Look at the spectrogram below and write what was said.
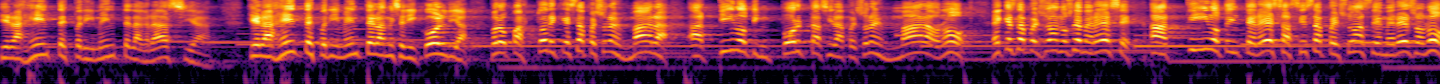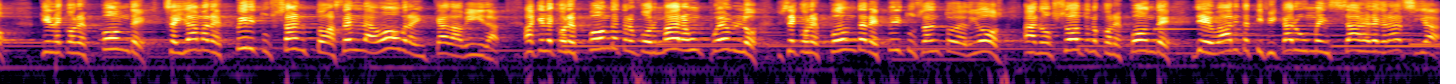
que la gente experimente la gracia, que la gente experimente la misericordia. Pero pastores, que esa persona es mala, a ti no te importa si la persona es mala o no. Es que esa persona no se merece, a ti no te interesa si esa persona se merece o no. Quien le corresponde se llama el Espíritu Santo a hacer la obra en cada vida. A quien le corresponde transformar a un pueblo, se corresponde al Espíritu Santo de Dios. A nosotros nos corresponde llevar y testificar un mensaje de gracia.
